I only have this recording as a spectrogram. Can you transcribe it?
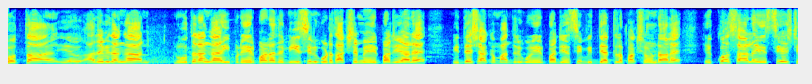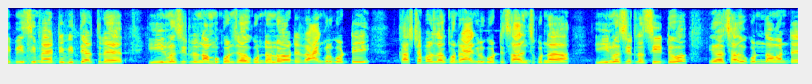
కొత్త అదేవిధంగా నూతనంగా ఇప్పుడు ఏర్పడే బీసీని కూడా తక్షణమే ఏర్పాటు చేయాలి. విద్యాశాఖ మంత్రిని కూడా ఏర్పాటు చేసి విద్యార్థుల పక్షం ఉండాలి. ఎక్కువ స్థాయిలో ఎస్సీ ఎస్టీ బీసీ మైనార్టీ విద్యార్థులే ఈ యూనివర్సిటీలో నమ్ముకొని చదువుకుంటున్నారు కాబట్టి ర్యాంకులు కొట్టి కష్టపడి చదువుకుని ర్యాంకులు కొట్టి సాధించుకున్న ఈ యూనివర్సిటీలో సీటు చదువుకుందామంటే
